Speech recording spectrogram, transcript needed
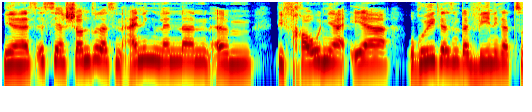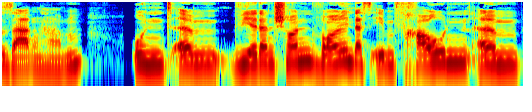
Ja, es ist ja schon so, dass in einigen Ländern ähm, die Frauen ja eher ruhiger sind oder weniger zu sagen haben. Und ähm, wir dann schon wollen, dass eben Frauen ähm,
